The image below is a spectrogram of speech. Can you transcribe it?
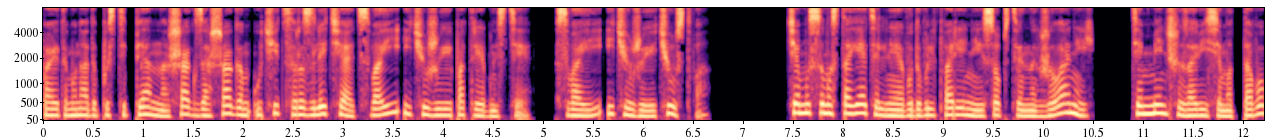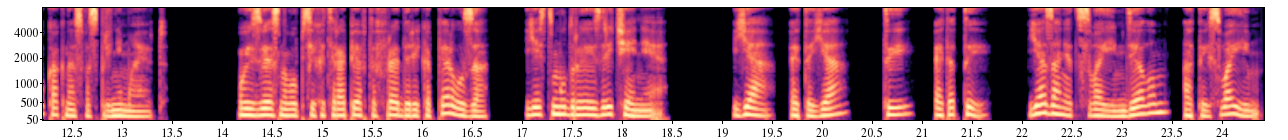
Поэтому надо постепенно, шаг за шагом учиться различать свои и чужие потребности, свои и чужие чувства. Чем мы самостоятельнее в удовлетворении собственных желаний, тем меньше зависим от того, как нас воспринимают. У известного психотерапевта Фредерика Перлза есть мудрое изречение «Я — это я, ты — это ты. Я занят своим делом, а ты — своим.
